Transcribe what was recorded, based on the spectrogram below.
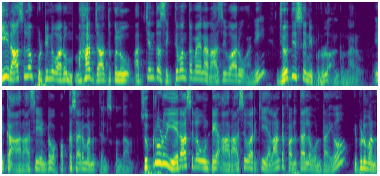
ఈ రాశిలో పుట్టినవారు మహర్జాతకులు అత్యంత శక్తివంతమైన రాశివారు అని జ్యోతిష్య నిపుణులు అంటున్నారు. ఇక ఆ రాశి ఏంటో ఒక్కసారి మనం తెలుసుకుందాం. శుక్రుడు ఏ రాశిలో ఉంటే ఆ రాశి వారికి ఎలాంటి ఫలితాలు ఉంటాయో ఇప్పుడు మనం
